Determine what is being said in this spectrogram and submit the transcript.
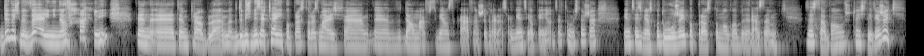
gdybyśmy wyeliminowali ten, y, ten problem, gdybyśmy zaczęli po prostu rozmawiać w, y, w domach, w związkach, w naszych relacjach więcej o pieniądzach, to myślę, że więcej związków dłużej po prostu mogłoby razem ze sobą szczęśliwie żyć.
